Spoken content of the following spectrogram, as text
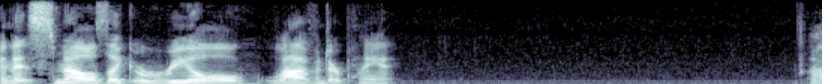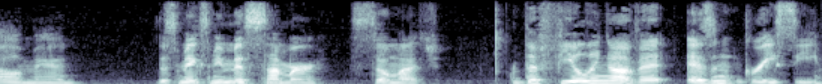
And it smells like a real lavender plant. Oh man, this makes me miss summer so much. The feeling of it isn't greasy.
